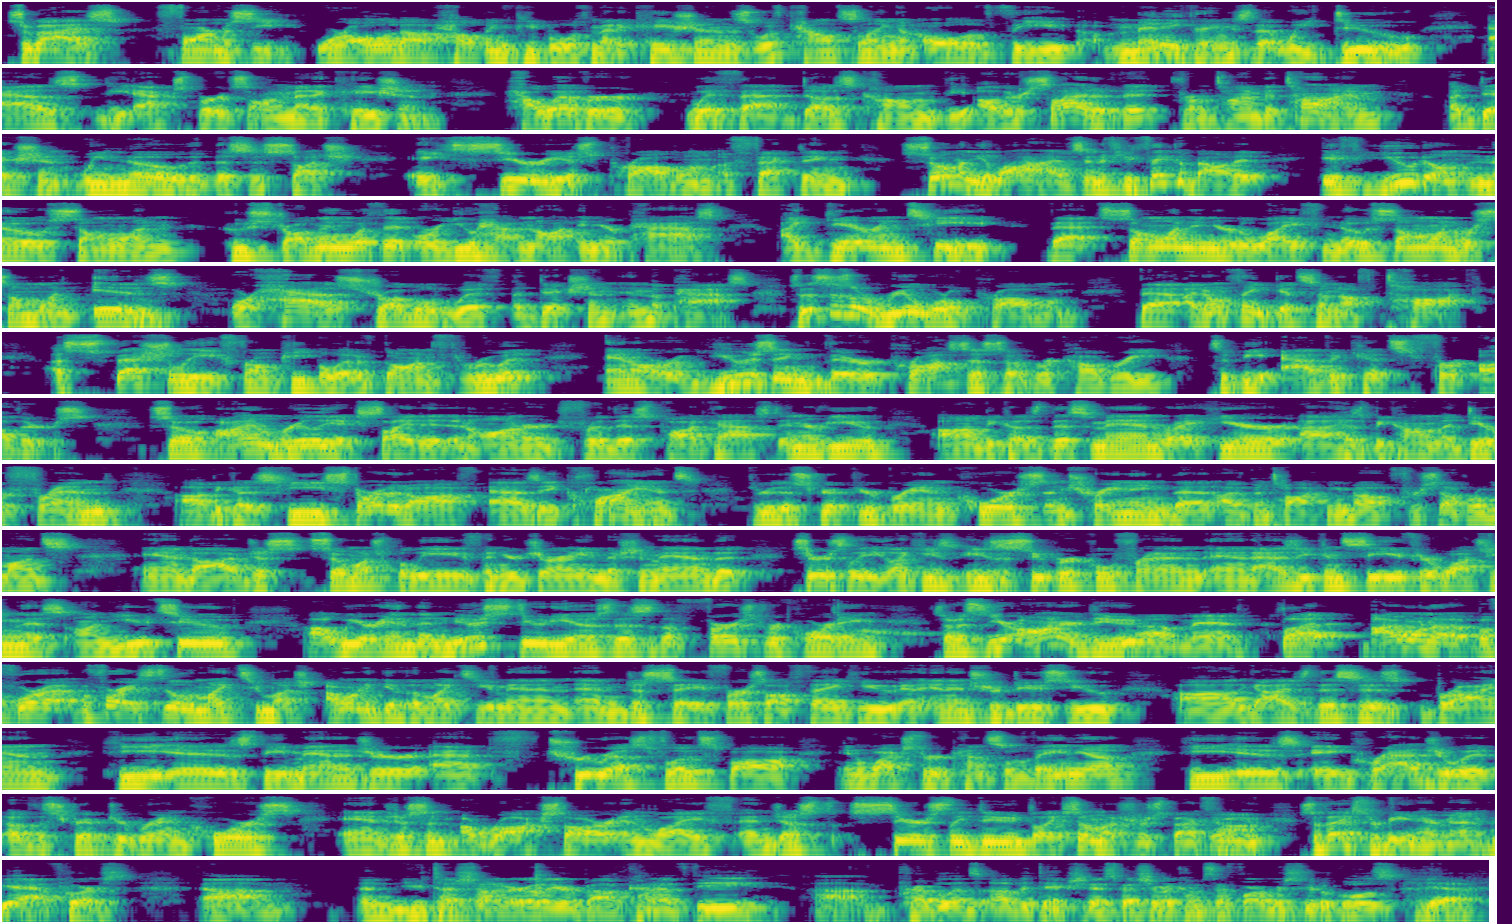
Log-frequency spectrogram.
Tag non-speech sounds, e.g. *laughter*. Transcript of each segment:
So, guys, pharmacy. We're all about helping people with medications, with counseling, and all of the many things that we do as the experts on medication. However, with that does come the other side of it from time to time addiction. We know that this is such a serious problem affecting so many lives. And if you think about it, if you don't know someone who's struggling with it or you have not in your past, I guarantee that someone in your life knows someone or someone is or has struggled with addiction in the past. So this is a real world problem that I don't think gets enough talk, especially from people that have gone through it and are using their process of recovery to be advocates for others. So I'm really excited and honored for this podcast interview um, because this man right here uh, has become a dear friend uh, because he started off as a client through the Script Your Brand course and training that I've been talking about for several months. And uh, I've just so much believe in your journey and mission, man, that seriously, like he's, he's a super cool friend. And as you can see, if you're watching this on YouTube, uh, we are in the new studio. So this is the first recording. So it's your honor, dude. Oh man. But I want to, before I, before I steal the mic too much, I want to give the mic to you, man, and just say, first off, thank you and, and introduce you. Uh, guys, this is Brian. He is the manager at True Rest Float Spa in Wexford, Pennsylvania. He is a graduate of the Script Your Brand course and just an, a rock star in life. And just seriously, dude, like so much respect for yeah. you. So thanks for being here, man. Yeah, of course. Um, and you touched on it earlier about kind of the um, prevalence of addiction, especially when it comes to pharmaceuticals. Yeah.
